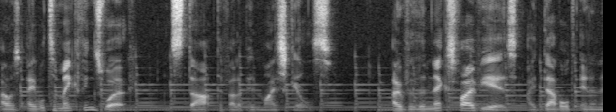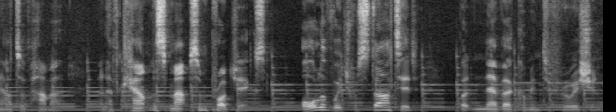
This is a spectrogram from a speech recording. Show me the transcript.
I was able to make things work and start developing my skills. Over the next five years, I dabbled in and out of Hammer and have countless maps and projects, all of which were started but never come into fruition.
